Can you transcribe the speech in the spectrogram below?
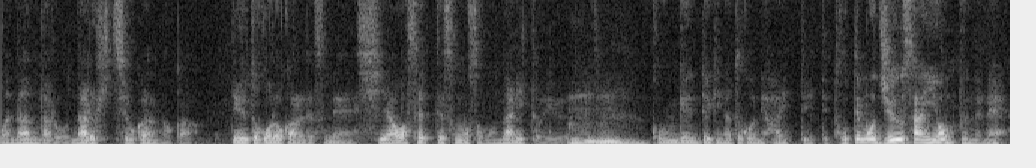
まあ、何だろうなる必要があるのかっていうところからですね幸せってそもそも何といううんうん。根源的なところに入っていってとても134分でね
